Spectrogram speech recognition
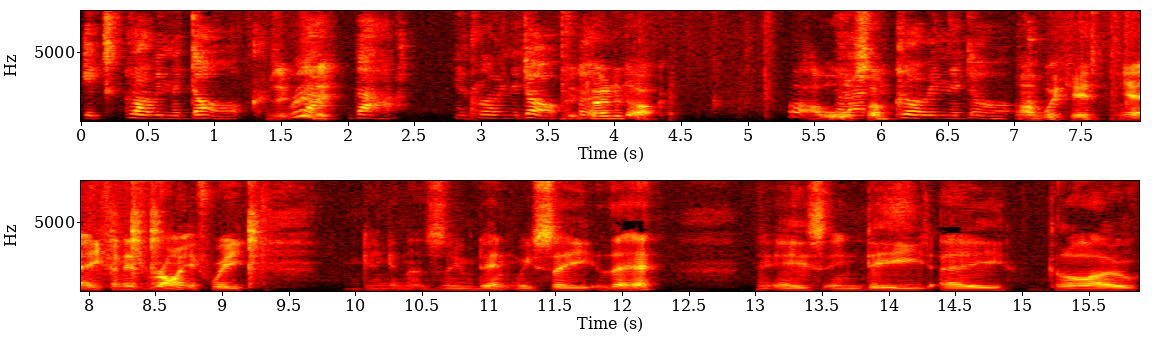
it's glow in the dark. Is it really? That, that. You glow in the dark. It glow in the dark? Oh, awesome. Glow in the dark. Oh, wicked. Yeah, Ethan is right. If we, again, getting that zoomed in, we see there, it is indeed a glow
